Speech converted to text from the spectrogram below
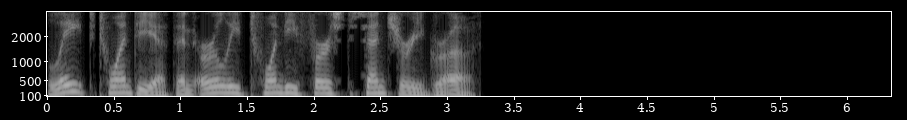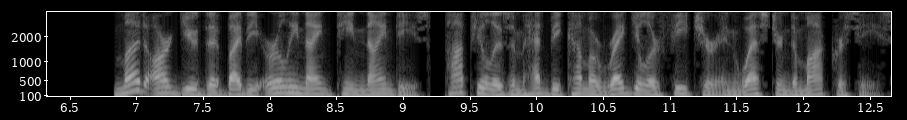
Late 20th and early 21st century growth Mudde argued that by the early 1990s, populism had become a regular feature in Western democracies.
